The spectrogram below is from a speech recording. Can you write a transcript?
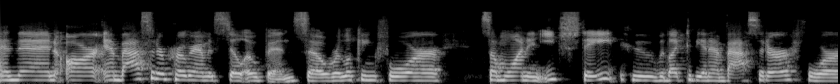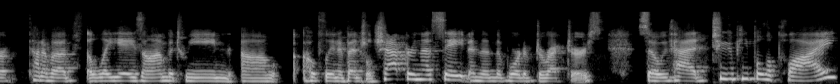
And then our ambassador program is still open. So we're looking for someone in each state who would like to be an ambassador for kind of a, a liaison between um, hopefully an eventual chapter in that state and then the board of directors. So we've had two people apply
